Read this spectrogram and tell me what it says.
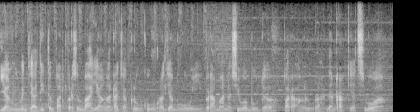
yang menjadi tempat persembahyangan Raja Kelungkung, Raja Mengui, Brahmana Siwa Buddha, para anglurah, dan rakyat semua.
